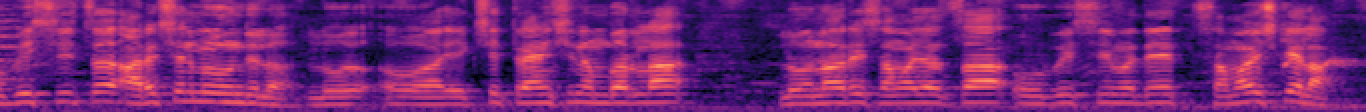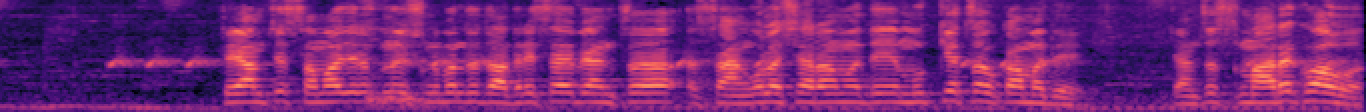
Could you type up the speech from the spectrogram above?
ओबीसीचं आरक्षण मिळवून दिलं. लो एकशे त्र्याऐंशी नंबरला लोणारी समाजाचा ओबीसीमध्ये समावेश केला. ते आमचे समाजरत्न विष्णुपंत दादरे साहेब यांचं सांगोला शहरामध्ये मुख्य चौकामध्ये त्यांचं स्मारक व्हावं.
